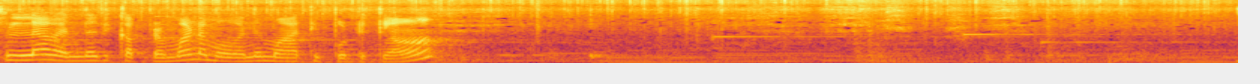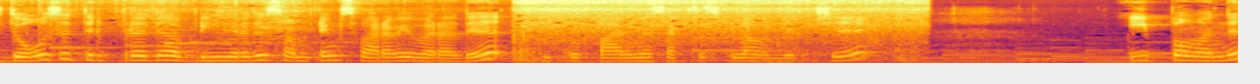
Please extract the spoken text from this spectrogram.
ஃபுல்லாக வெந்ததுக்கப்புறமா நம்ம வந்து மாற்றி போட்டுக்கலாம். தோசை திருப்புறது அப்படிங்கிறது சம்டைம்ஸ் வரவே வராது. இப்போ பாருங்கள் சக்ஸஸ்ஃபுல்லாக வந்துடுச்சு இப்போ வந்து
